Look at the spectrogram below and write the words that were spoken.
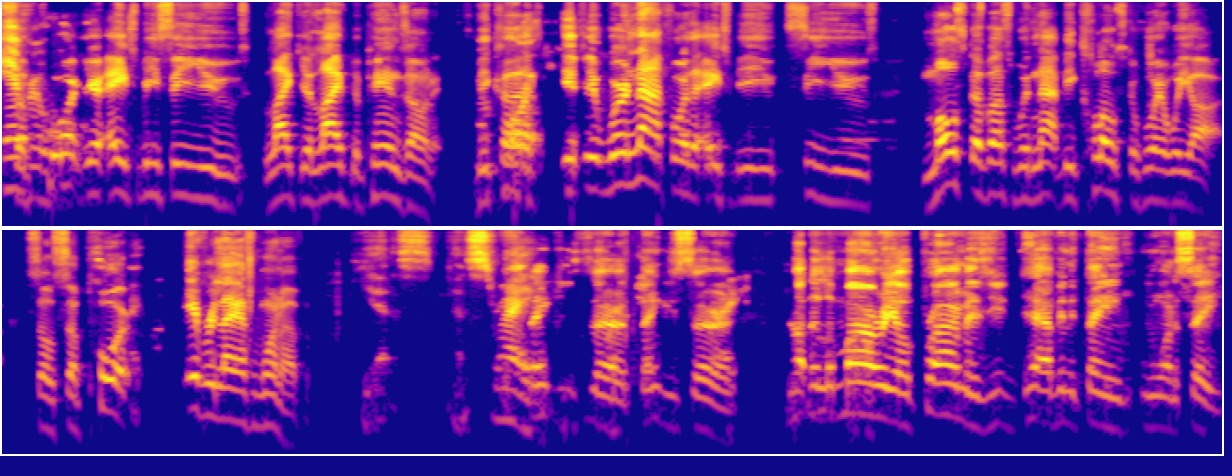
Everywhere. Support your HBCUs like your life depends on it. Because if it were not for the HBCUs, most of us would not be close to where we are. So support every last one of them. Yes. That's right. Thank you, sir. Thank you, sir. Dr. Lamario, promise you have anything you want to say?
